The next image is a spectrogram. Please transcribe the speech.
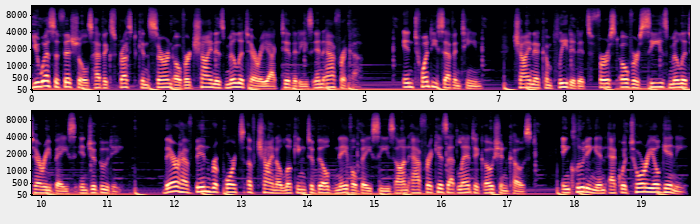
U.S. officials have expressed concern over China's military activities in Africa. In 2017, China completed its first overseas military base in Djibouti. There have been reports of China looking to build naval bases on Africa's Atlantic Ocean coast, including in Equatorial Guinea,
